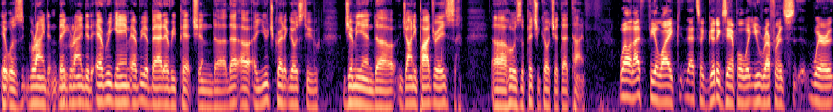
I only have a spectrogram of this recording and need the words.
it was grinding. They Mm-hmm. grinded every game, every at bat, every pitch, and uh, that uh, a huge credit goes to Jimmy and uh, Johnny Podres, uh, who was the pitching coach at that time. Well, and I feel like that's a good example what you reference where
